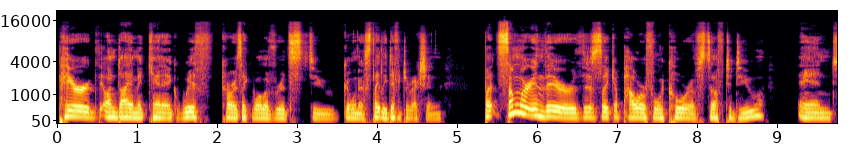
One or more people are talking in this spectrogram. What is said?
paired the undying mechanic with cards like Wall of Roots to go in a slightly different direction but somewhere in there there's like a powerful core of stuff to do and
